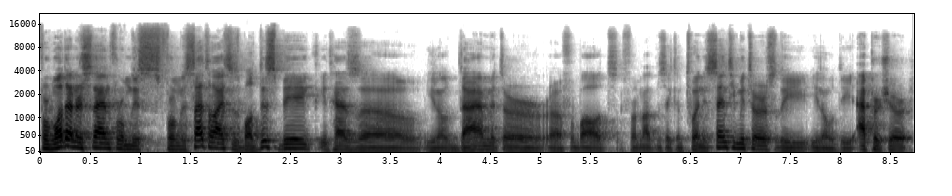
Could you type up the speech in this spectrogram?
from what I understand from this from the satellites, it's about this big. It has a you know diameter of about, if I'm not mistaken, 20 centimeters. The you know the aperture.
